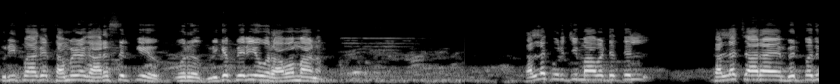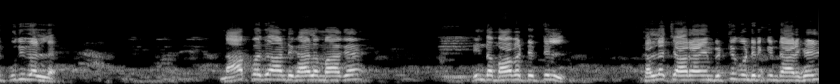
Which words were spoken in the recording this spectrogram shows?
குறிப்பாக தமிழக அரசிற்கு ஒரு மிகப்பெரிய ஒரு அவமானம். கள்ளக்குறிச்சி மாவட்டத்தில் கள்ளச்சாராயம் விற்பது புதிதல்ல. நாற்பது ஆண்டு காலமாக இந்த மாவட்டத்தில் கள்ளச்சாராயம் விற்று கொண்டிருக்கின்றார்கள்.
